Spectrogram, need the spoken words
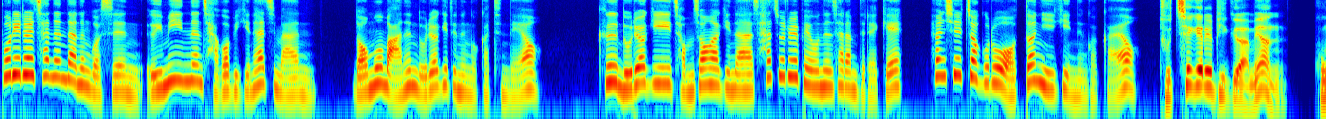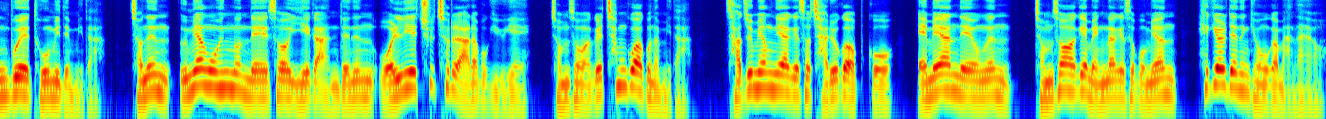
뿌리를 찾는다는 것은 의미 있는 작업이긴 하지만 너무 많은 노력이 드는 것 같은데요. 그 노력이 점성학이나 사주를 배우는 사람들에게 현실적으로 어떤 이익이 있는 걸까요? 두 체계를 비교하면 공부에 도움이 됩니다. 저는 음양오행론 내에서 이해가 안 되는 원리의 출처를 알아보기 위해 점성학을 참고하곤 합니다. 사주명리학에서 자료가 없고 애매한 내용은 점성학의 맥락에서 보면 해결되는 경우가 많아요.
